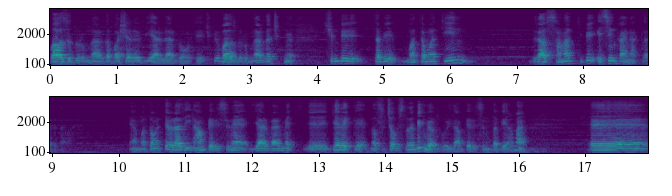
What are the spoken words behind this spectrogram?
bazı durumlarda başarı bir yerlerde ortaya çıkıyor, bazı durumlarda çıkmıyor. Şimdi tabii matematiğin biraz sanat gibi esin kaynakları da var. Yani matematikte biraz ilham perisine yer vermek e, gerekli. Nasıl çalıştığını bilmiyoruz bu ilham perisinin tabii ama e,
